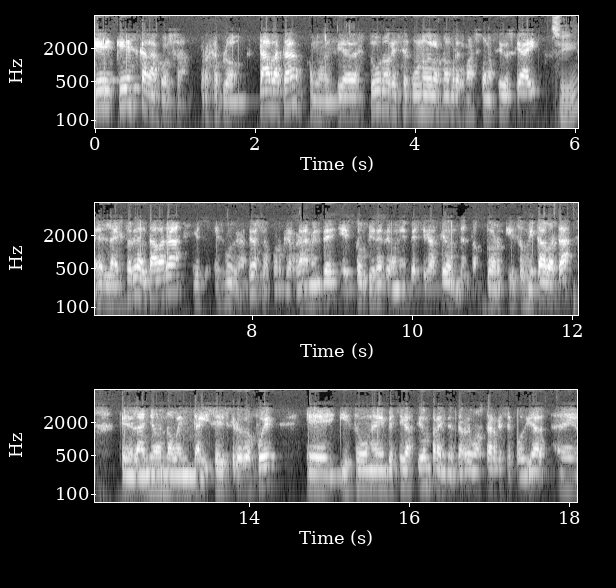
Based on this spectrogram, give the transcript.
¿Qué, es cada cosa? Por ejemplo, Tabata, como decías tú, ¿no? que es uno de los nombres más conocidos que hay. Eh, la historia del Tabata es, muy graciosa, porque realmente esto viene de una investigación del doctor Izumi Tabata, que en el año 96 creo que fue, eh, hizo una investigación para intentar demostrar que se podía eh,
